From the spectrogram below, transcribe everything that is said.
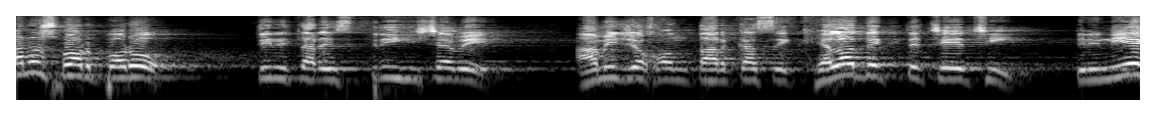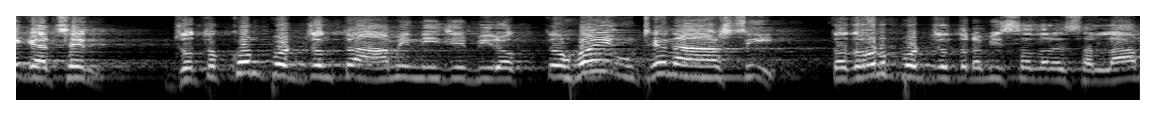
মানুষ হওয়ার পরও তিনি তার স্ত্রী হিসেবে, আমি যখন তার কাছে খেলা দেখতে চেয়েছি, তিনি নিয়ে গেছেন, যতক্ষণ পর্যন্ত আমি নিজে বিরক্ত হয়ে উঠে না আসি, ততক্ষণ পর্যন্ত নবী সাল্লাহ সাল্লাম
